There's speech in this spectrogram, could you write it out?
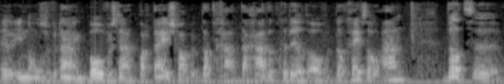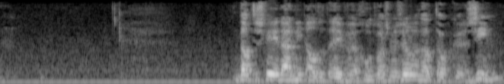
er in onze vertaling boven staat partijschap, dat gaat, daar gaat het gedeelte over. Dat geeft al aan dat, uh, dat de sfeer daar niet altijd even goed was. We zullen dat ook uh, zien,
